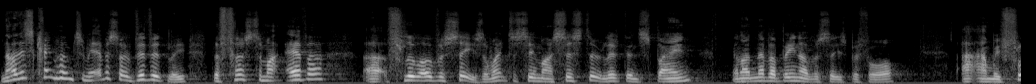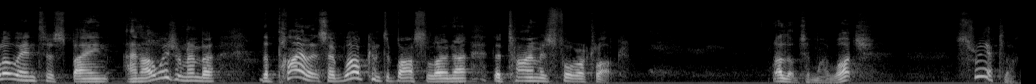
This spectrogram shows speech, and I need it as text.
Now, this came home to me ever so vividly the first time I ever uh, flew overseas. I went to see my sister who lived in Spain, and I'd never been overseas before. And we flew into Spain, and I always remember the pilot said, Welcome to Barcelona, the time is four o'clock. I looked at my watch. It's three o'clock.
